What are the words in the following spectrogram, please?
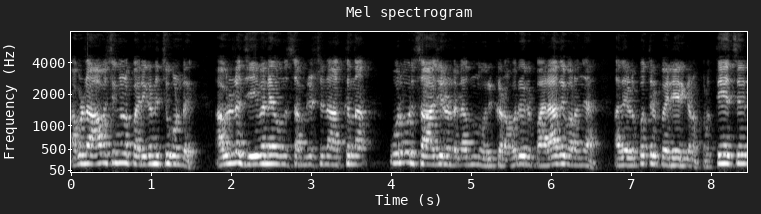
അവരുടെ ആവശ്യങ്ങൾ പരിഗണിച്ചുകൊണ്ട് അവരുടെ ജീവനെ ഒന്ന് സംരക്ഷണമാക്കുന്ന ഒരു ഒരു സാഹചര്യം ഉണ്ടല്ലോ അതൊന്ന് ഒരുക്കണം. അവരൊരു പരാതി പറഞ്ഞാൽ അത് എളുപ്പത്തിൽ പരിഹരിക്കണം. പ്രത്യേകിച്ച്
